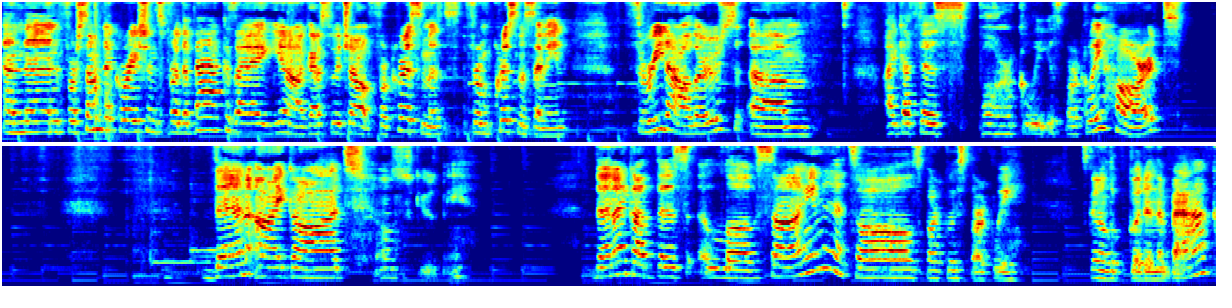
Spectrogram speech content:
And then for some decorations for the back, because I, you know, I got to switch out for Christmas, from Christmas, I mean, $3. Um, I got this sparkly, sparkly heart. Then I got, oh, excuse me. Then I got this love sign. It's all sparkly, sparkly. It's gonna look good in the back.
